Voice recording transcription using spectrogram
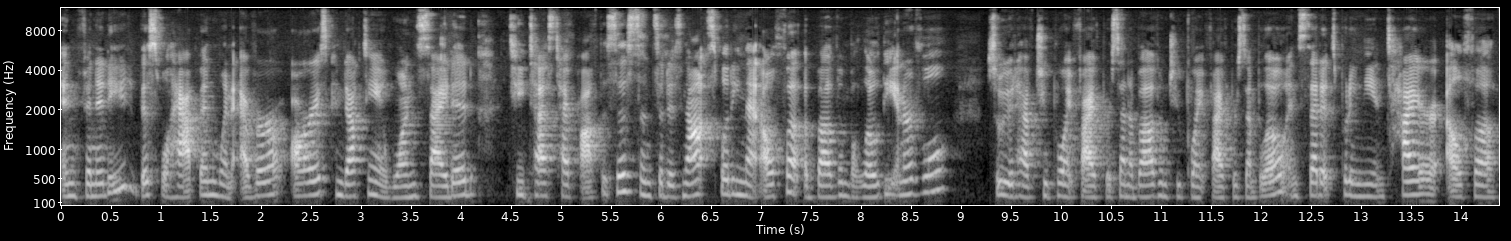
infinity. This will happen whenever R is conducting a one-sided t-test hypothesis since it is not splitting that alpha above and below the interval. So we would have 2.5% above and 2.5% below. Instead, it's putting the entire alpha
